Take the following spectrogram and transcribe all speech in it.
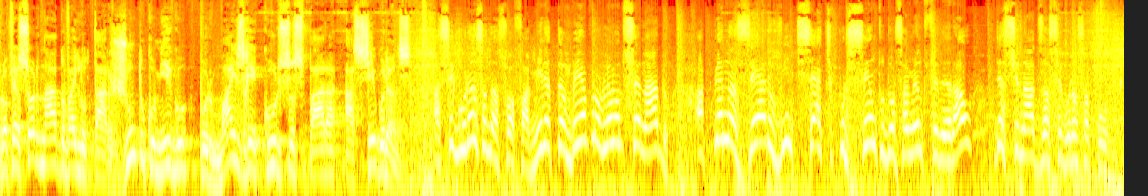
Professor Nado vai lutar junto comigo por mais recursos para a segurança. A segurança da sua família também é problema do Senado. Apenas 0,27% do orçamento federal destinados à segurança pública.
